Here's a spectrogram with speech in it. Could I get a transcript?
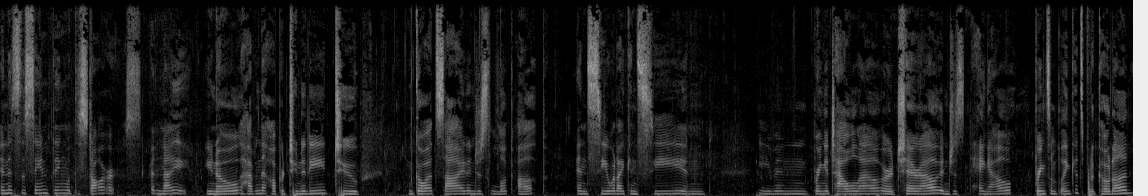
And it's the same thing with the stars at night, you know, having the opportunity to go outside and just look up and see what I can see and even bring a towel out or a chair out and just hang out, bring some blankets, put a coat on,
